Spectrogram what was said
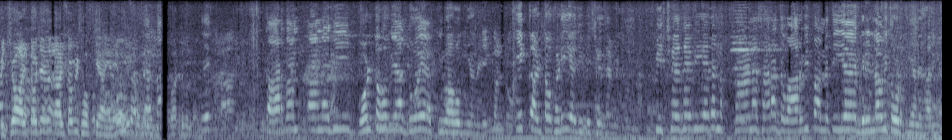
ਪਿੱਛੋਂ ਆਲਟੋ ਚ ਆਲਟੋ ਵੀ ਠੋਕ ਕੇ ਆਏ ਨੇ। ਕਾਰ ਦਾ ਨੁਕਸਾਨ ਹੈ ਜੀ ਬੁਲਟ ਹੋ ਗਿਆ ਦੋ ਐਕਟਿਵਾ ਹੋ ਗਈਆਂ ਨੇ। ਇੱਕ ਅਲਟੋ ਖੜੀ ਹੈ ਜੀ ਪਿੱਛੇ। ਸੇ ਪਿੱਛੇ ਸੇ ਵੀ ਇਹਦਾ ਨੁਕਸਾਨ ਹੈ ਸਾਰਾ ਦੀਵਾਰ ਵੀ ਭੰਨਤੀ ਹੈ ਗ੍ਰਿਲਾਂ ਵੀ ਤੋੜਤੀਆਂ ਨੇ ਸਾਰੀਆਂ।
